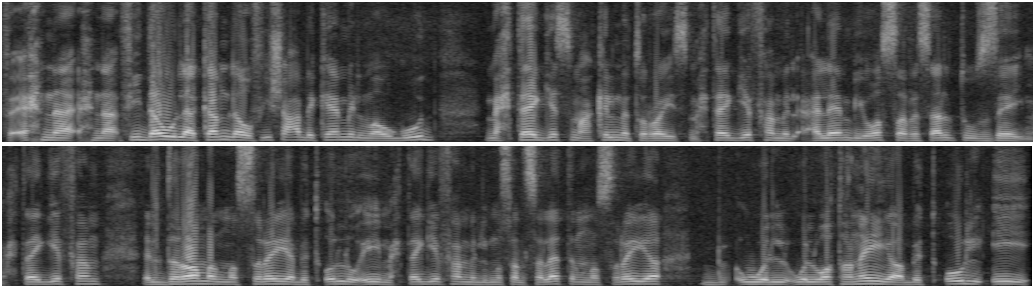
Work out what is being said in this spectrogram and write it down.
فإحنا إحنا في دولة كاملة وفي شعب كامل موجود محتاج يسمع كلمة الرئيس محتاج يفهم الإعلام بيوصل رسالته إزاي محتاج يفهم الدراما المصرية بتقول له إيه محتاج يفهم المسلسلات المصرية والوطنية بتقول إيه.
